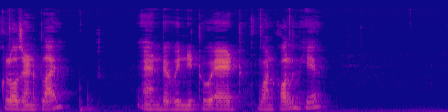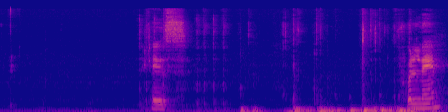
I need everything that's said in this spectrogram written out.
Close and apply. And we need to add one column here. It is full name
